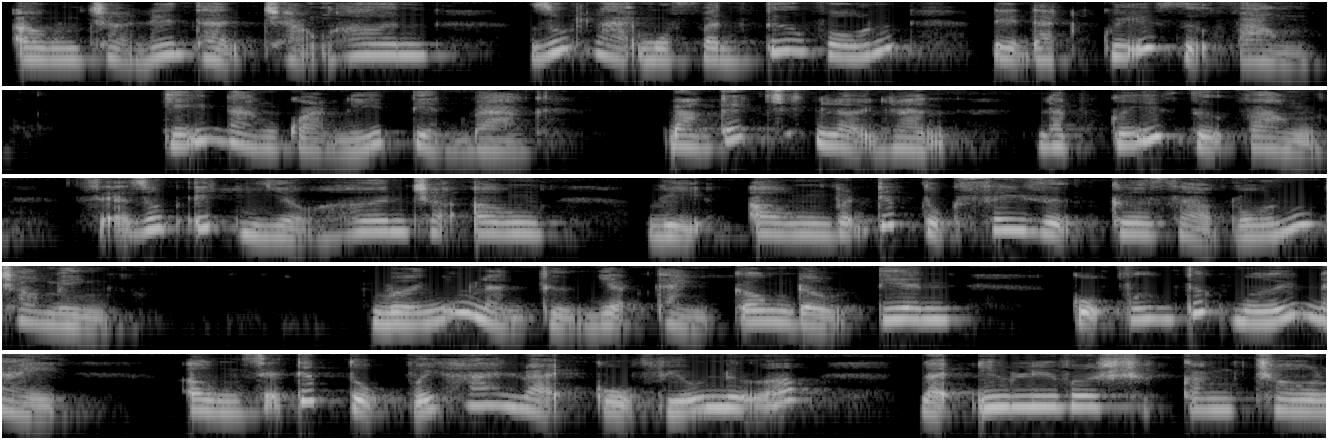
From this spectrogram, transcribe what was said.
Ông trở nên thận trọng hơn, rút lại một phần tư vốn để đặt quỹ dự phòng. Kỹ năng quản lý tiền bạc bằng cách trích lợi nhuận, lập quỹ dự phòng sẽ giúp ích nhiều hơn cho ông vì ông vẫn tiếp tục xây dựng cơ sở vốn cho mình. Với những lần thử nghiệm thành công đầu tiên của phương thức mới này, ông sẽ tiếp tục với hai loại cổ phiếu nữa là Universal Control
